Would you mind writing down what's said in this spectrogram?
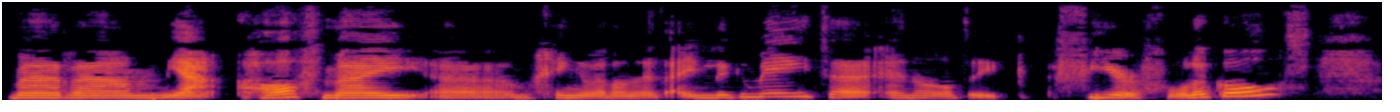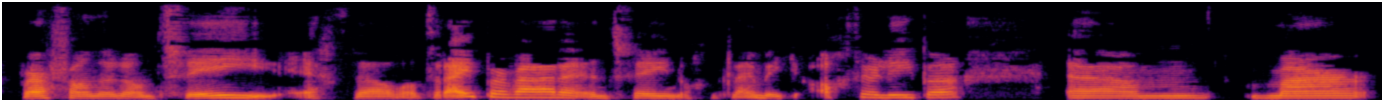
Maar um, ja, half mei um, gingen we dan uiteindelijk meten. En dan had ik vier follicles. Waarvan er dan twee echt wel wat rijper waren. En twee nog een klein beetje achterliepen. Maar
